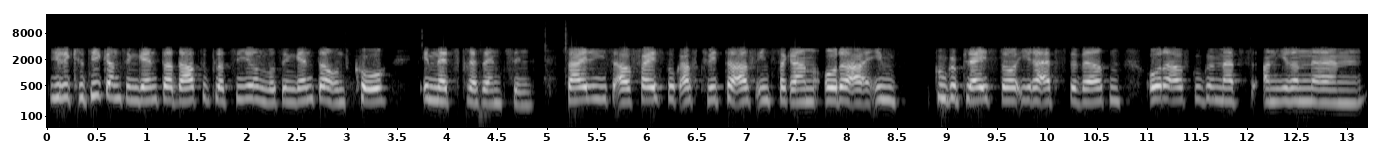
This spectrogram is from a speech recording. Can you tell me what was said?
ihre Kritik an Syngenta da zu platzieren, wo Syngenta und Co. im Netz präsent sind. Sei dies auf Facebook, auf Twitter, auf Instagram oder im Google Play Store ihre Apps bewerten oder auf Google Maps an ihren ähm,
